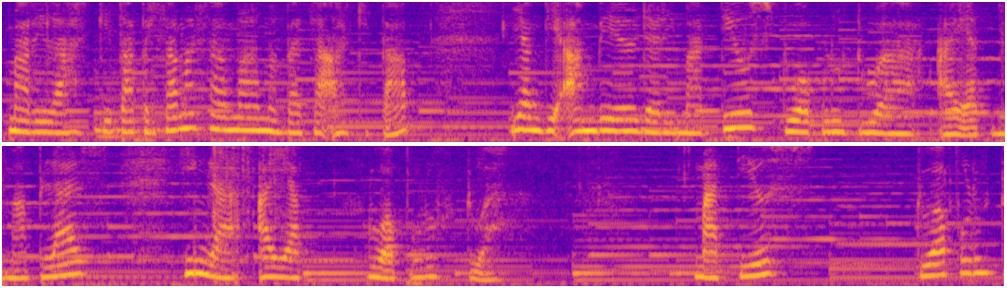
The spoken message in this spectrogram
Marilah kita bersama-sama membaca Alkitab yang diambil dari Matius 22 ayat 15 hingga ayat 22. Matius 22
